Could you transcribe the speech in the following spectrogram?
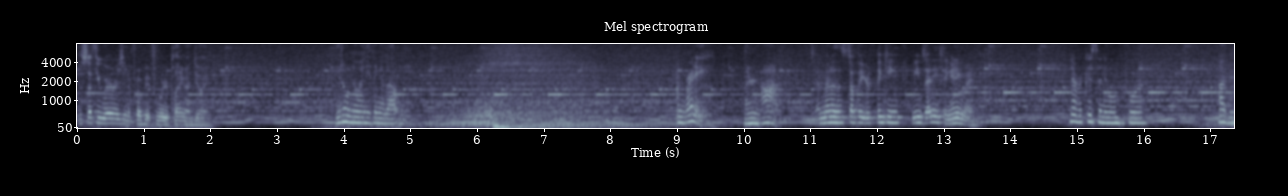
The stuff you wear is inappropriate for what you're planning on doing. You don't know anything about me. I'm ready. No, you're not. And none of the stuff that you're thinking means anything anyway. Never kissed anyone before. Have you?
